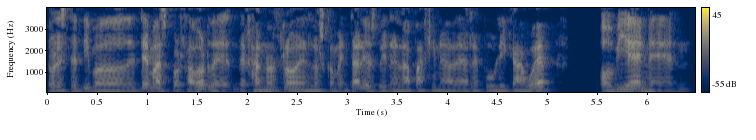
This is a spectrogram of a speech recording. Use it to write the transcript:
sobre este tipo de temas, por favor, de, dejárnoslo en los comentarios, bien en la página de República Web o bien en,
